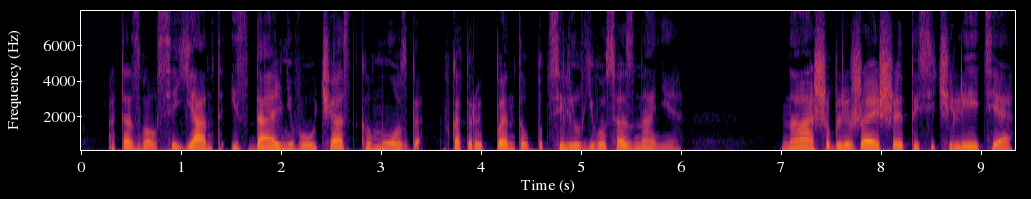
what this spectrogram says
— отозвался Янт из дальнего участка мозга, в который Пентл подселил его сознание. «Наше ближайшее тысячелетие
